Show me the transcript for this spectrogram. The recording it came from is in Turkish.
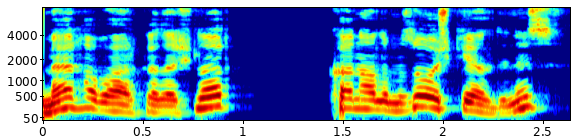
Merhaba arkadaşlar, kanalımıza hoş geldiniz.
